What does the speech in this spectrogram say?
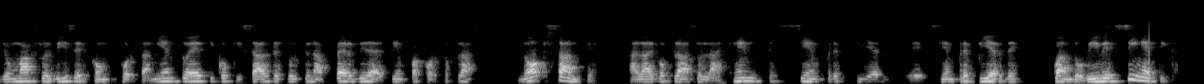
John Maxwell dice, el comportamiento ético quizás resulte una pérdida de tiempo a corto plazo. No obstante, a largo plazo la gente siempre pierde, eh, siempre pierde cuando vive sin ética.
